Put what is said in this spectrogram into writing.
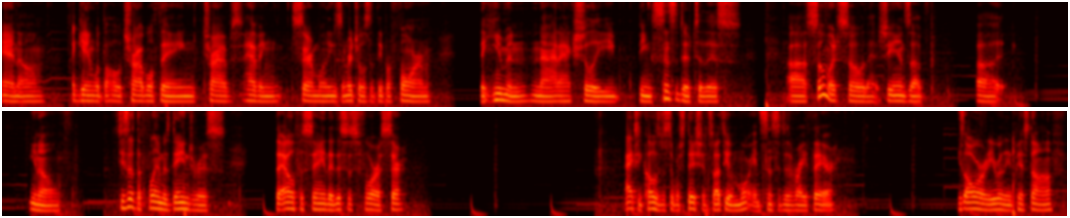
And um again with the whole tribal thing tribes having ceremonies and rituals that they perform the human not actually being sensitive to this, uh, so much so that she ends up, uh, you know, she says the flame is dangerous. The elf is saying that this is for a sir. Actually, calls it a superstition, so that's even more insensitive right there. He's already really pissed off.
